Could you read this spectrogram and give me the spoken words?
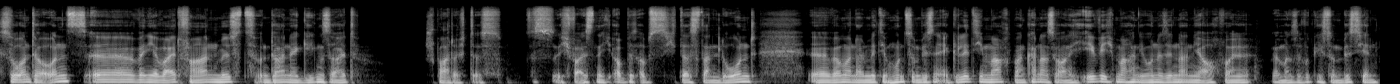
so unter uns, äh, wenn ihr weit fahren müsst und da in der Gegend seid, spart euch das. das ich weiß nicht, ob es, ob sich das dann lohnt, äh, wenn man dann mit dem Hund so ein bisschen Agility macht. Man kann das auch nicht ewig machen. Die Hunde sind dann ja auch, weil, wenn man sie wirklich so ein bisschen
